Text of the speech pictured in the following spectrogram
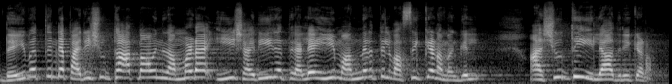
ദൈവത്തിന്റെ പരിശുദ്ധാത്മാവിന് നമ്മുടെ ഈ ശരീരത്തിൽ അല്ലെ ഈ മന്ദിരത്തിൽ വസിക്കണമെങ്കിൽ അശുദ്ധി ഇല്ലാതിരിക്കണം.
